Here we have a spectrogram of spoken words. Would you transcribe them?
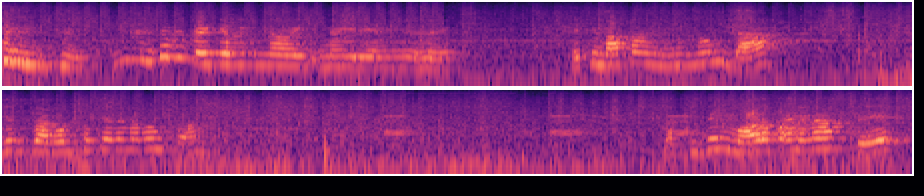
Eu pensei que eles não, não iriam me ver. Esse mapa não, não dá. E os dragões estão querendo avançar. Aqui demora pra renascer.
